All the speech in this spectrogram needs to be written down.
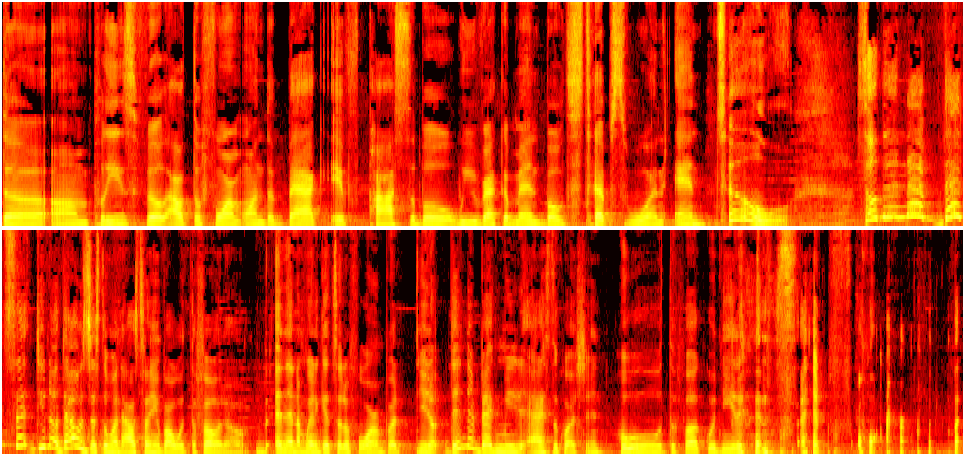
the um, please fill out the form on the back. If possible, we recommend both steps one and two. So then that that's it. You know, that was just the one I was telling you about with the photo. And then I'm gonna get to the form. But you know, didn't it beg me to ask the question, who the fuck would need a consent form? like,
